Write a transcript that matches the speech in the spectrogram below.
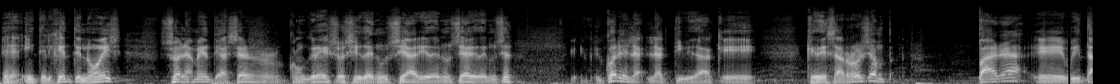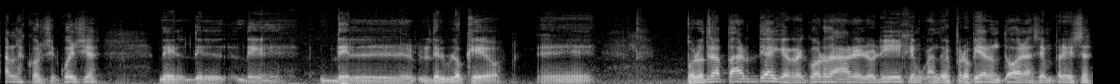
eh, inteligentes no es solamente hacer congresos y denunciar y denunciar y denunciar. ¿Cuál es la, actividad que, desarrollan para evitar las consecuencias del, del, del, bloqueo? Eh, por otra parte, hay que recordar el origen, cuando expropiaron todas las empresas.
